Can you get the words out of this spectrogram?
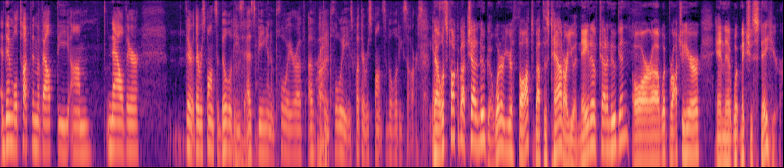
and then we'll talk to them about the um, now their their their responsibilities as being an employer of, of, Mm-hmm. Right. of employees, what their responsibilities are. So yes. Now let's talk about Chattanooga. What are your thoughts about this town? Are you a native Chattanoogan, or uh, what brought you here, and uh, what makes you stay here?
